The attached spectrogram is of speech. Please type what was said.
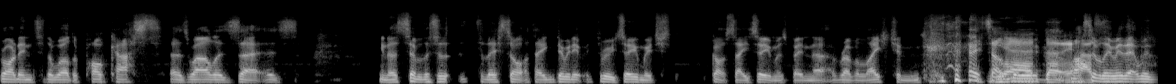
brought into the world of podcasts as well as uh, as you know similar to, to this sort of thing, doing it through Zoom, which got to say Zoom has been a revelation. it's helped Yeah, no, it massively with it with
